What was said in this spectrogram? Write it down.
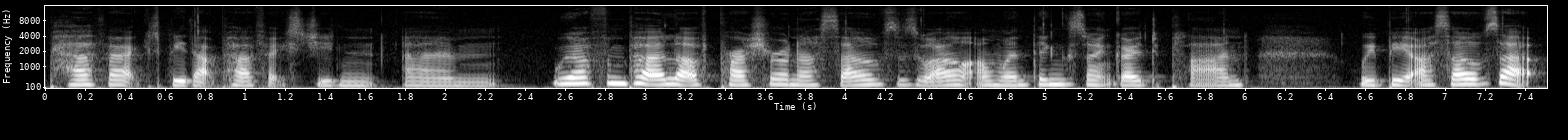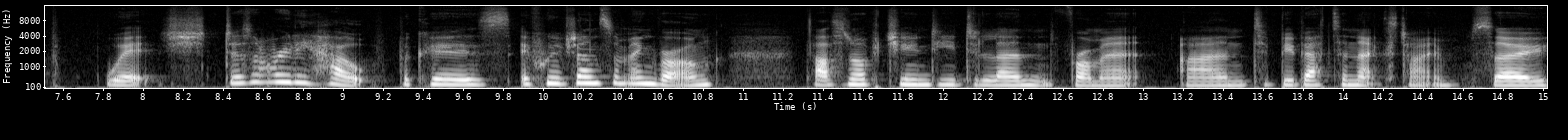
perfect, be that perfect student. Um, we often put a lot of pressure on ourselves as well, and when things don't go to plan, we beat ourselves up, which doesn't really help because if we've done something wrong, that's an opportunity to learn from it and to be better next time. So,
